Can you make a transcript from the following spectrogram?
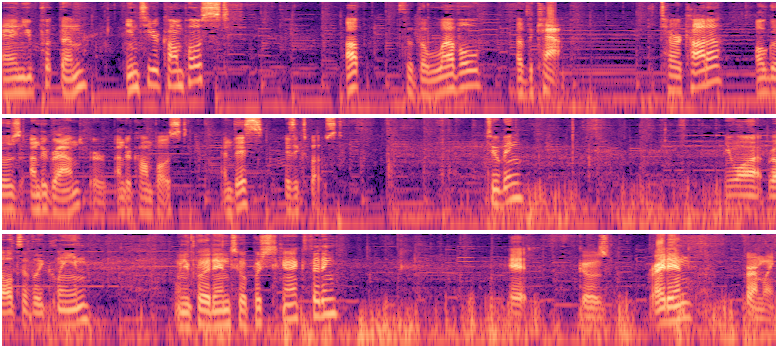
and you put them into your compost to the level of the cap. The terracotta all goes underground or under compost, and this is exposed. Tubing, you want relatively clean. When you put it into a push to connect fitting, it goes right in firmly.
